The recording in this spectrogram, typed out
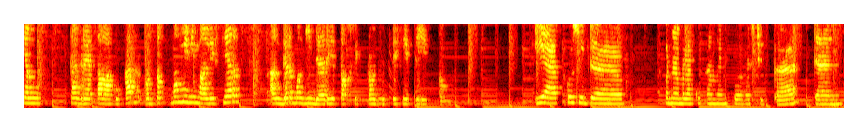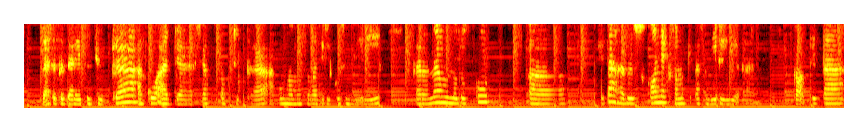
yang Kak Greta lakukan untuk meminimalisir agar menghindari toxic productivity itu? Iya, aku sudah pernah melakukan mindfulness juga dan gak sekedar itu juga aku ada self talk juga aku ngomong sama diriku sendiri karena menurutku uh, kita harus connect sama kita sendiri ya kan kalau kita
